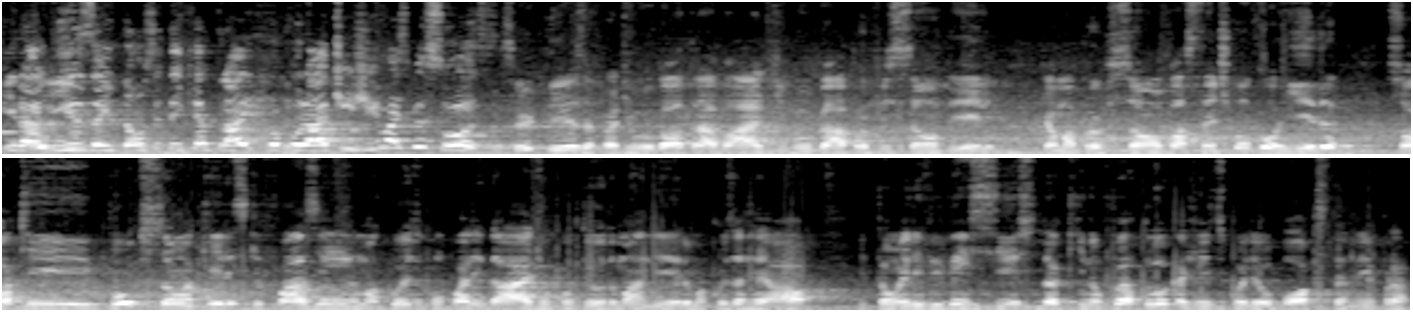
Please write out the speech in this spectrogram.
viraliza, então você tem que entrar e procurar atingir mais pessoas. Com certeza, para divulgar o trabalho, divulgar a profissão dele, que é uma profissão bastante concorrida, só que poucos são aqueles que fazem uma coisa com qualidade, um conteúdo maneiro, uma coisa real. Então ele vivencia isso daqui, não foi à toa que a gente escolheu o box também para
